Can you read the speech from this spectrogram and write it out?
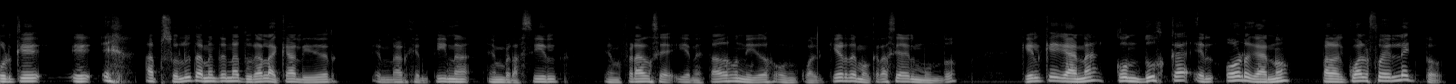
Porque eh, es absolutamente natural acá, líder, en Argentina, en Brasil, en Francia y en Estados Unidos o en cualquier democracia del mundo, que el que gana conduzca el órgano para el cual fue electo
